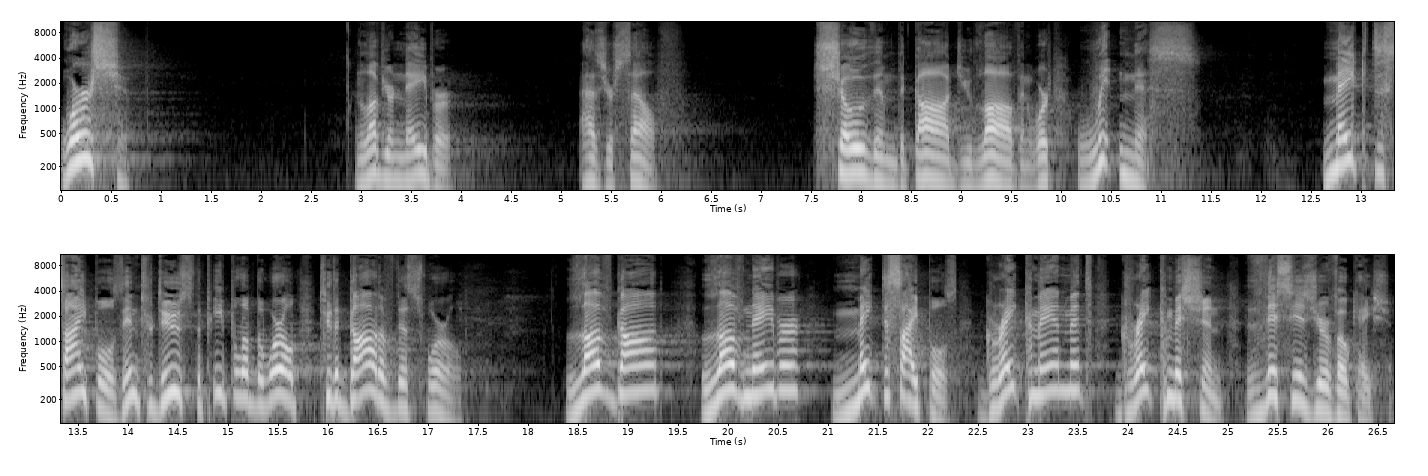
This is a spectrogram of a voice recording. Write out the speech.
Worship. And love your neighbor as yourself. Show them the God you love and worship. Witness. Make disciples. Introduce the people of the world to the God of this world. Love God, love neighbor, make disciples. Great commandment, great commission. This is your vocation.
